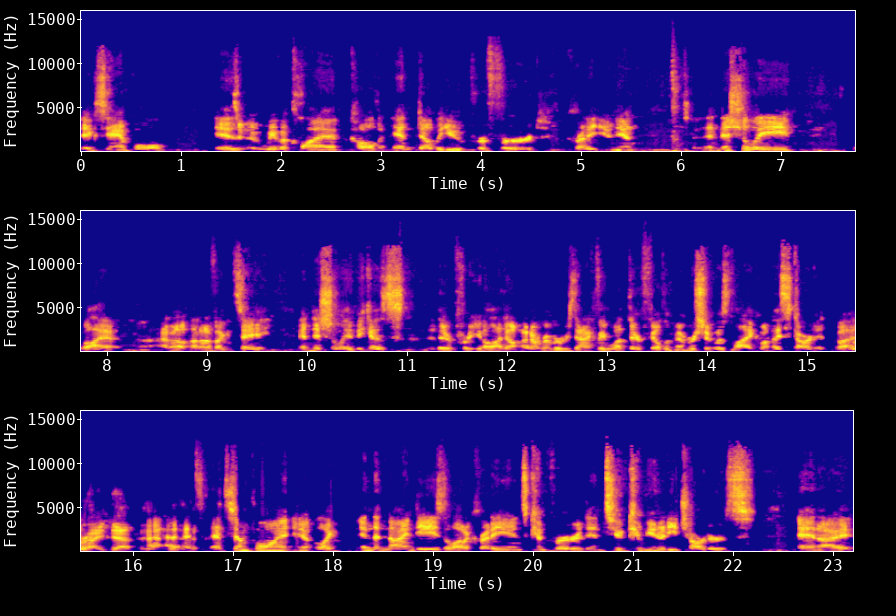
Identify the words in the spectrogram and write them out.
example is we have a client called NW Preferred Credit Union. Initially, well, I, I, don't, I don't know if I can say initially because they're pretty old. I don't I don't remember exactly what their field of membership was like when they started, but right, yeah. at, at, some point, you know, like in the '90s, a lot of credit unions converted into community charters, and I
